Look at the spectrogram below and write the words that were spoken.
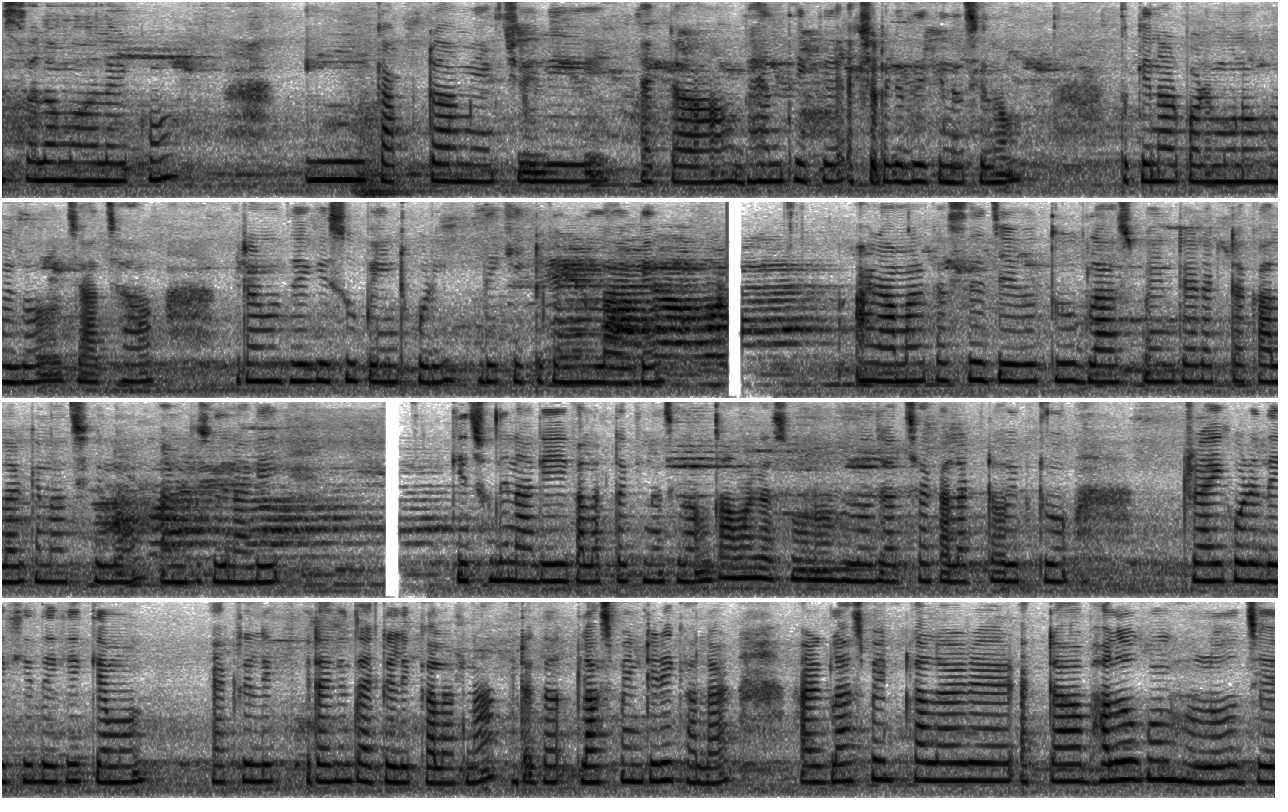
আসসালামু আলাইকুম। এই কাপটা আমি অ্যাকচুয়ালি একটা ভ্যান থেকে একশো টাকা দিয়ে কিনেছিলাম। তো কেনার পরে মনে হলো যে আচ্ছা এটার মধ্যে কিছু পেইন্ট করি, দেখি একটু কেমন লাগে। আর আমার কাছে যেহেতু গ্লাস পেন্টের একটা কালার কেনা ছিল, আমি কিছুদিন আগেই, কিছুদিন আগে এই কালারটা কিনেছিলাম। তো আমার কাছে মনে হলো যে আচ্ছা কালারটাও একটু ট্রাই করে দেখি দেখি কেমন। অ্যাক্রিলিক এটা কিন্তু অ্যাক্রিলিক কালার না, এটা গ্লাস পেন্টেরই কালার আর গ্লাস পেন্ট কালারের একটা ভালো গুণ হলো যে,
